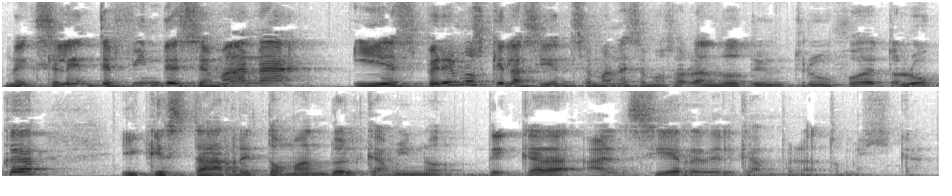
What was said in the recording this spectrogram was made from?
un excelente fin de semana y esperemos que la siguiente semana estemos hablando de un triunfo de Toluca y que está retomando el camino de cara al cierre del campeonato mexicano.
